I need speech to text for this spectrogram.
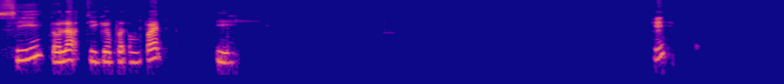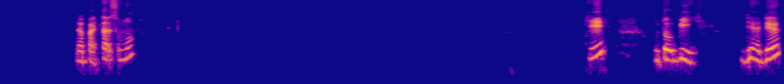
C tolak 3 per 4 E Okay Dapat tak semua? Okay. Untuk B. Dia ada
